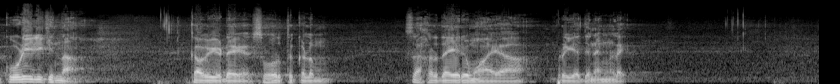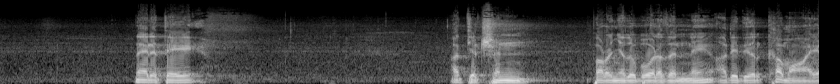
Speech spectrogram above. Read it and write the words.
കൂടിയിരിക്കുന്ന കവിയുടെ സുഹൃത്തുക്കളും സഹൃദയരുമായ പ്രിയജനങ്ങളെ നേരത്തെ അധ്യക്ഷൻ പറഞ്ഞതുപോലെ തന്നെ അതിദീർഘമായ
